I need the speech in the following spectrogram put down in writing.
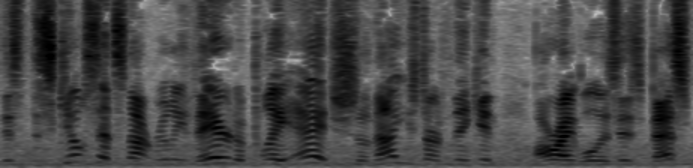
this, the skill set's not really there to play edge. So now you start thinking, all right, well, is his best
